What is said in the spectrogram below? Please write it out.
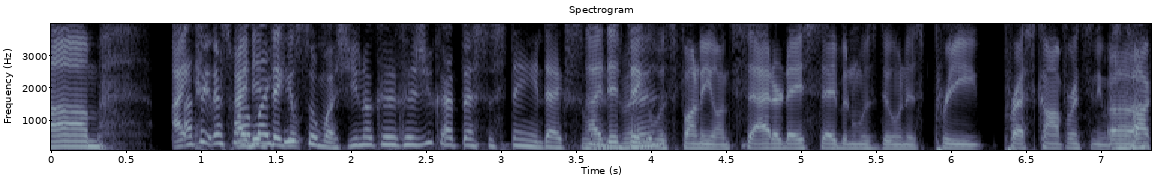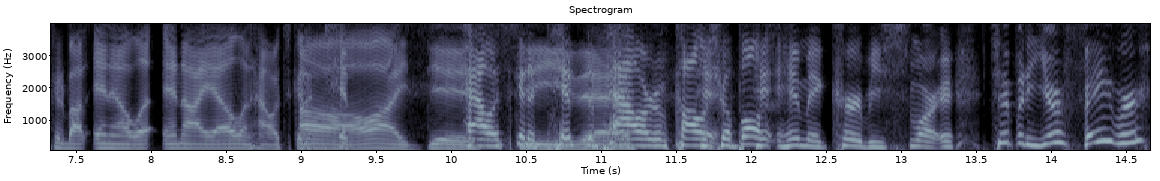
Um, I, I, think that's why I, did like you it, so much. You know, because you got that sustained excellence. I did think it was funny on Saturday. Saban was doing his pre-press conference and he was Uh-huh. talking about NL, NIL and how it's going to oh, tip I did. how it's going to tip the power of college football. Him and Kirby Smart eh, tipping in your favor.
